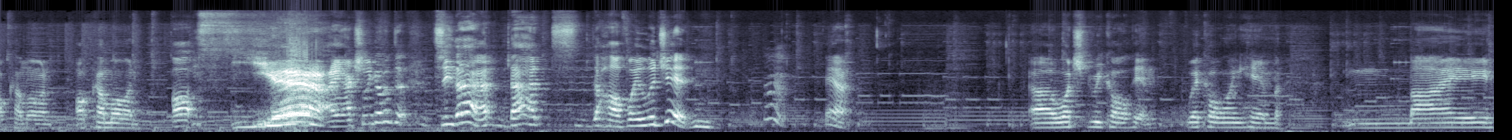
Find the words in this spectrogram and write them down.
Oh come on! Oh come on! Oh yeah! I actually got to see that. That's halfway legit. Hmm. Yeah. Uh, what should we call him? We're calling him my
